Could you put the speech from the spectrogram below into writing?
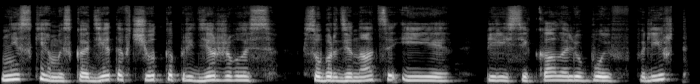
ни с кем из кадетов, четко придерживалась субординации и пересекала любой флирт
